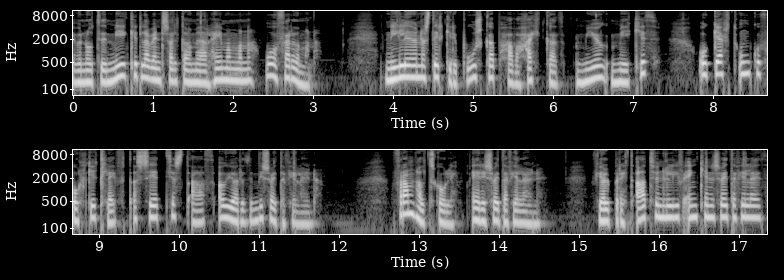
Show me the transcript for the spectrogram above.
hefur nótið mikill að vinsalda meðal heimamanna og ferðamanna. Nýliðuna styrkir í búskap hafa hækkað mjög mikill og gert ungu fólki kleift að setjast að á jörðum í sveitafélaginu. Framhaldsskóli er í sveitafélaginu. Fjölbreytt atvinnulíf enginni sveitafélagið.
